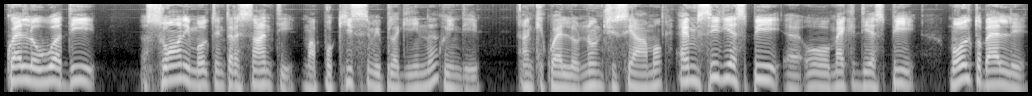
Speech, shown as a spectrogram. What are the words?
Quello UAD, suoni molto interessanti, ma pochissimi plugin, quindi anche quello non ci siamo. MCDSP eh, o MacDSP, molto belli,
